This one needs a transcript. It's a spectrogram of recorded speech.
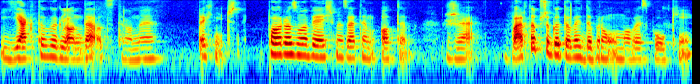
jak to wygląda od strony technicznej. Porozmawialiśmy zatem o tym, że warto przygotować dobrą umowę spółki,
